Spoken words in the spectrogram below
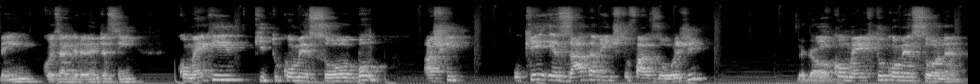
Bem coisa grande, assim. Como é que, que tu começou? Bom, acho que o que exatamente tu faz hoje Legal. e como é que tu começou, né?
